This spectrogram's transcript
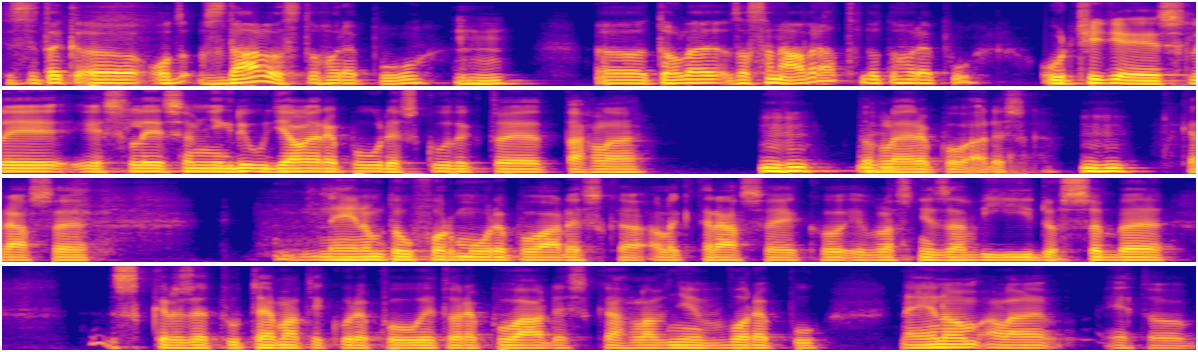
ty se tak uh, od, vzdálil z toho repu. Mm-hmm. Uh, tohle zase návrat do toho repu? Určitě, jestli, jestli jsem někdy udělal repovou desku, tak to je tahle. Mm-hmm. Tohle je repová deska, mm-hmm. která se nejenom tou formou repová deska, ale která se jako i vlastně zavíjí do sebe skrze tu tématiku repovou. Je to repová deska hlavně o repu. Nejenom, ale je to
